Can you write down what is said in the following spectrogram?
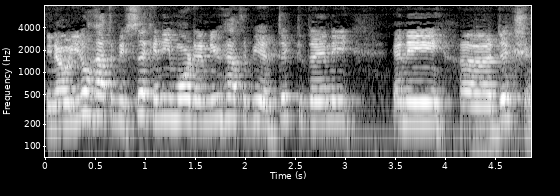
You know, you don't have to be sick any more than you have to be addicted to any any uh, addiction.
